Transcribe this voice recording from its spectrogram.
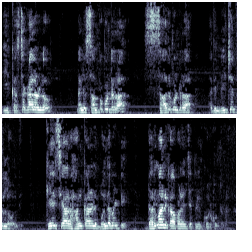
ఈ కష్టకాలంలో నన్ను చంపుకుంటారా సాదుకుంటారా అది మీ చేతుల్లో ఉంది. కేసీఆర్ అహంకారాన్ని బొందబెట్టి ధర్మాన్ని కాపాడని చెప్పి నేను కోరుకుంటున్నాను.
